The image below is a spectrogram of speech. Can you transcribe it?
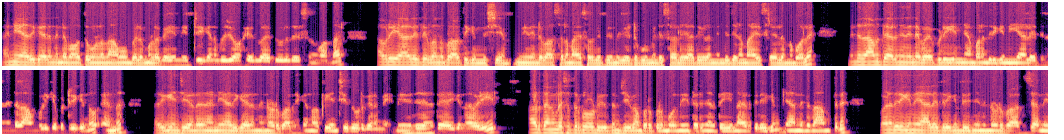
അന്യാധികാരം നിന്റെ മഹത്വമുള്ള നാമവും ബലമുള്ള കൈയും നീറ്റിരിക്കുന്ന ഭുജോഹേതുവായ ഹേതുവായ ദൂരദേശത്ത് വന്നാൽ അവർ ഈ ആലയത്തിൽ വന്ന് പ്രാർത്ഥിക്കും നിശ്ചയം. നീ നിന്റെ വാസലമായ സ്വർഗത്തിൽ നിന്ന് കേട്ട് ഭൂമിന്റെ സ്ഥലയാദികളും നിന്റെ ജനമായ ഇസ്രയേൽ എന്ന പോലെ നിന്റെ നാമത്തെ അറിഞ്ഞ് നിന്നെ ഭയപ്പെടുകയും ഞാൻ പറഞ്ഞിരിക്കുന്ന ഈ ആലയത്തിൽ നിന്റെ നാമം വിളിക്കപ്പെട്ടിരിക്കുന്നു എന്ന് അറിയുകയും ചെയ്യേണ്ടതിന് അന്യാധികാരം നിന്നോട് പ്രാർത്ഥിക്കാൻ നോക്കുകയും ചെയ്തു കൊടുക്കണമേ. നീ നിന്റെ ജനത്തെ അയക്കുന്ന വഴിയിൽ അവർ തങ്ങളുടെ ശത്രുക്കളോട് യുദ്ധം ചെയ്യുവാൻ പുറപ്പെടുമ്പോൾ നീ തെരഞ്ഞെടുത്ത ഈ നഗരത്തിലേക്കും ഞാൻ നിന്റെ നാമത്തിന് പണിതിരിക്കുന്ന ഈ ആലയത്തിലേക്കും തിരിഞ്ഞ് നിന്നോട് പ്രാർത്ഥിച്ചാൽ നീ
